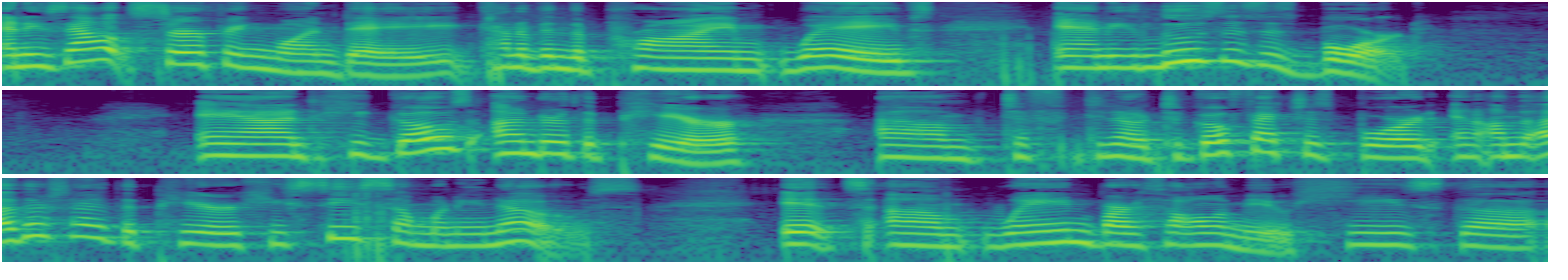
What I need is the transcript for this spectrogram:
And he's out surfing one day, kind of in the prime waves, and he loses his board. And he goes under the pier um, to, you know, to go fetch his board. And on the other side of the pier, he sees someone he knows. It's um, Wayne Bartholomew. He's the,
